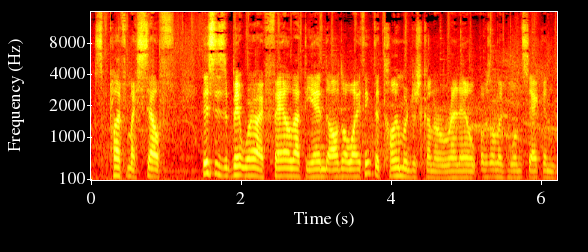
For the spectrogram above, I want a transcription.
Let's for myself. This is a bit where I failed at the end, although I think the timer just kind of ran out. I was on like one second,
